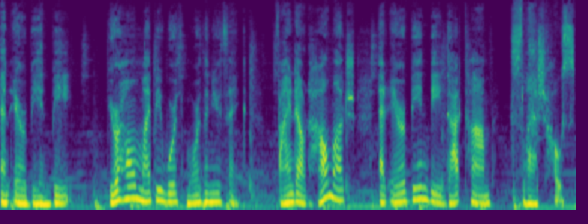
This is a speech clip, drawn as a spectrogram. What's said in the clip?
an Airbnb. Your home might be worth more than you think. Find out how much at airbnb.com/slash host.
